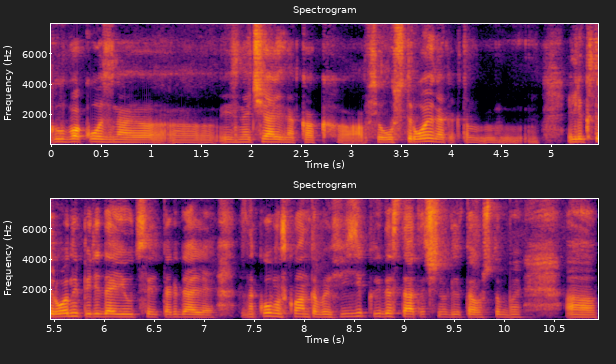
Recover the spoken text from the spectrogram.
глубоко знаю э, изначально, как э, все устроено, как там электроны передаются и так далее. Знакома с квантовой физикой достаточно для того, чтобы э,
